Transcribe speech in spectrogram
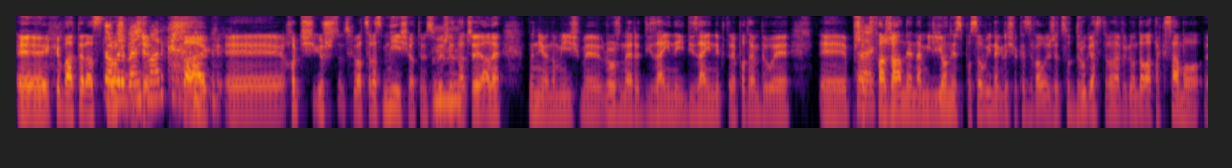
E, chyba teraz Dobry troszkę się... benchmark. Tak, e, choć już chyba coraz mniej się o tym słyszy, Mhm. znaczy, ale no nie wiem, no mieliśmy różne redesigny i designy, które potem były e, przetwarzane na miliony sposobów i nagle się okazywały, że co druga strona wyglądała tak samo e,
